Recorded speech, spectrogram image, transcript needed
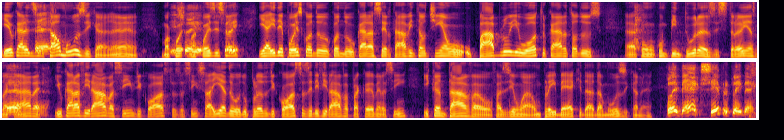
e aí o cara dizia é. tal música, né? Uma, co aí, uma coisa estranha. E aí depois, quando, quando o cara acertava, então tinha o, o Pablo e o outro cara, todos uh, com, com pinturas estranhas na é, cara. É. E o cara virava assim, de costas, assim, saía do, do plano de costas, ele virava pra câmera assim e cantava, ou fazia uma, um playback da, da música, né? Playback, sempre playback.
